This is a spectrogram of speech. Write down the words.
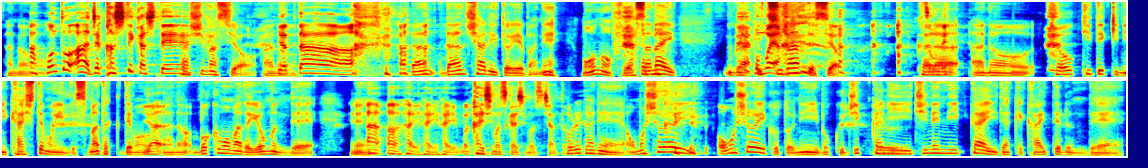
あの、あ、本当？あ、じゃあ貸して貸して。貸しますよ。あのやったー。断断捨離といえばね、物を増やさないのが一番ですよ。から、ね。あの、長期的に貸してもいいんです。まだ、でもあの、僕もまだ読むんで、えーあ、あはいはいはい。まあ、返します返します、ちゃんと。これがね、面白い、面白いことに、僕、実家うん。に1年に1回だけ書いてるんで、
